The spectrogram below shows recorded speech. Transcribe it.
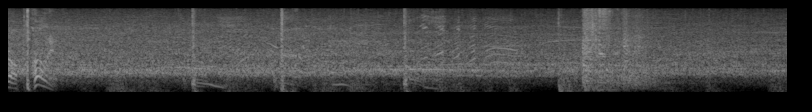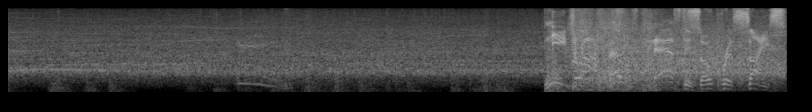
Their opponent. Knee drop. That was nasty. So precise.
